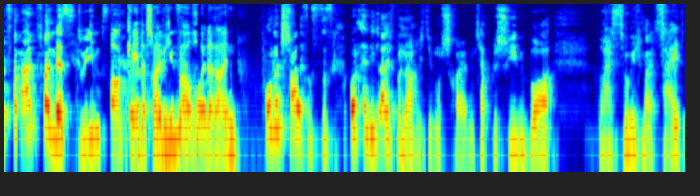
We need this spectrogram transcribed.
Leute am Anfang des Streams. Okay, das schreibe ich jetzt auch heute rein. Ohne Scheiß ist das. Und in die Live-Benachrichtigung schreiben. Ich habe geschrieben, boah, boah, es ist wirklich mal Zeit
